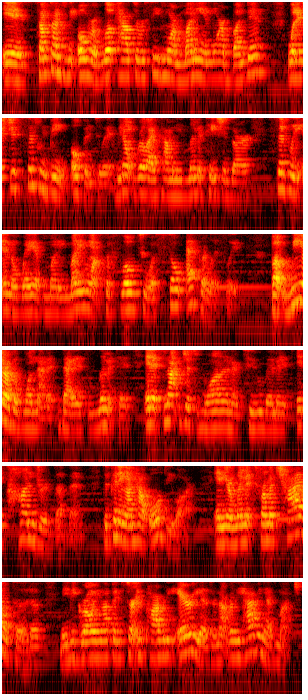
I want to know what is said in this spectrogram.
is sometimes we overlook how to receive more money and more abundance when it's just simply being open to it. We don't realize how many limitations are simply in the way of money. Money wants to flow to us so effortlessly, but we are the one that that is limited. And it's not just one or two limits, it's hundreds of them, depending on how old you are and your limits from a childhood of maybe growing up in certain poverty areas or not really having as much.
